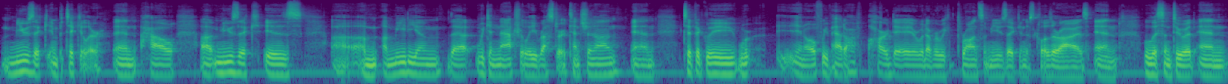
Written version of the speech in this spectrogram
music in particular, and how uh, music is a, a, medium that we can naturally rest our attention on. And typically, you know, if we've had a hard day or whatever, we can throw on some music and just close our eyes and listen to it, and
